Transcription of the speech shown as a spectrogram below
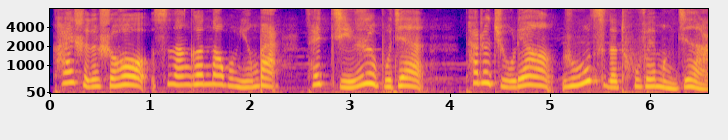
开始的时候思南哥闹不明白，才几日不见，他这酒量如此的突飞猛进啊！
